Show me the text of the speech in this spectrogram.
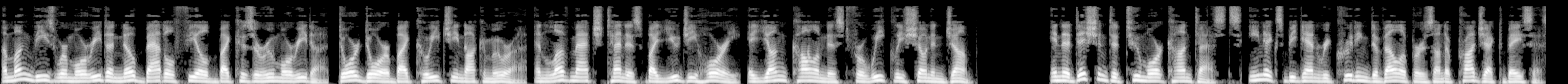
Among these were Morita no Battlefield by Kazuro Morita, Door Door by Koichi Nakamura, and Love Match Tennis by Yuji Horii, a young columnist for Weekly Shonen Jump. In addition to two more contests, Enix began recruiting developers on a project basis.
